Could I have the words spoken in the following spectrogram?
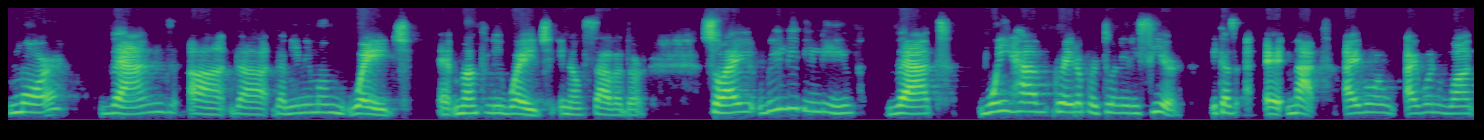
more than uh, the, the minimum wage, monthly wage in El Salvador. So I really believe that we have great opportunities here because uh, Matt, I won't, I wouldn't want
